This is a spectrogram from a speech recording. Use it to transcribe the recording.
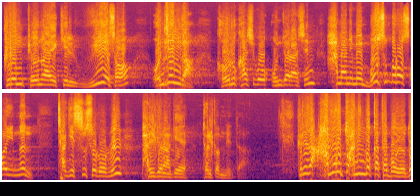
그런 변화의 길 위에서 언젠가 거룩하시고 온전하신 하나님의 모습으로 서 있는 자기 스스로를 발견하게 될 겁니다. 그래서 아무것도 아닌 것 같아 보여도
